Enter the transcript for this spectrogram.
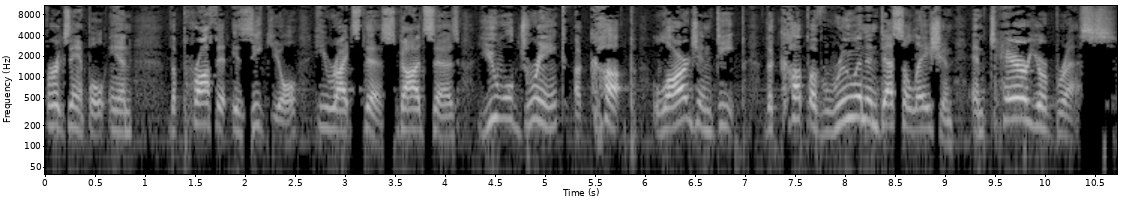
For example, in the prophet Ezekiel, he writes this God says, You will drink a cup large and deep, the cup of ruin and desolation, and tear your breasts.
